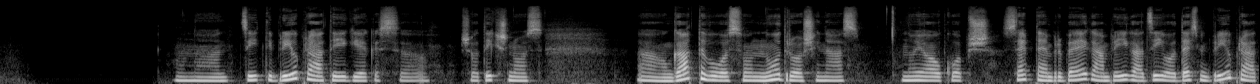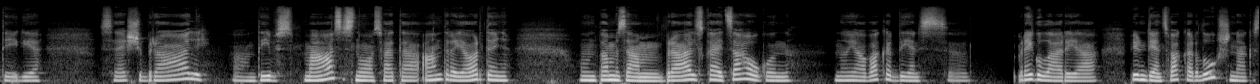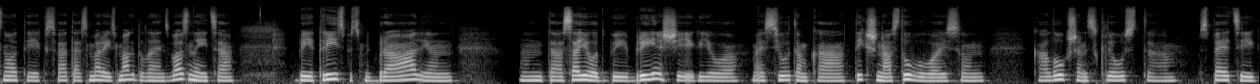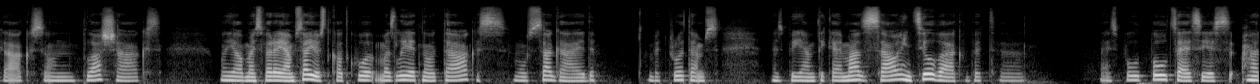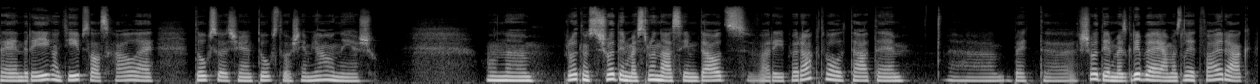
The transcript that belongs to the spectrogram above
un uh, citi brīvprātīgie, kas uh, šo tikšanos uh, gatavos un nodrošinās. Nu jau kopš septembra beigām Rīgā dzīvo desmit brīvprātīgie, seši brāļi, divas māsas no Svētā Andreja ordeņa, un pamazām brāļu skaits aug, un nu jau vakardienas regulārajā pirmdienas vakara lūkšanā, kas notiek Svētās Marijas Magdalēnas baznīcā, bija 13 brāļi, un Un tā sajūta bija brīnišķīga, jo mēs jūtam, kā tikšanās tuvojas un kā lūkšanas kļūst uh, spēcīgākas un plašākas. Un jau mēs varējām sajust kaut ko mazliet no tā, kas mūs sagaida. Bet, protams, mēs bijām tikai mazi sauļiņi cilvēki, bet uh, mēs pul pulcēsies arēna Rīga un Ķīpsals halē tūkstošiem, tūkstošiem jauniešu. Un, uh, protams, šodien mēs runāsim daudz arī par aktualitātēm, bet šodien mēs gribējām mazliet vairāk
